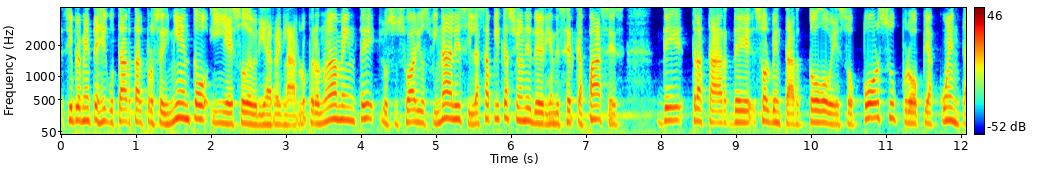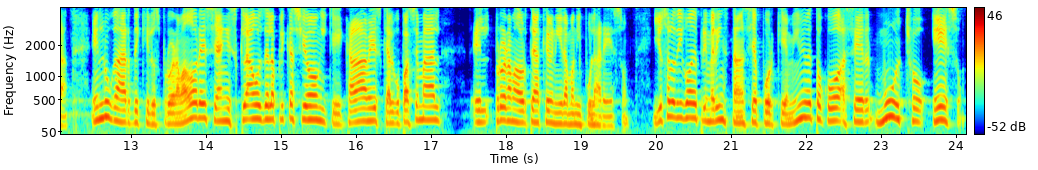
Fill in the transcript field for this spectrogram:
simplemente ejecutar tal procedimiento y eso debería arreglarlo. Pero nuevamente los usuarios finales y las aplicaciones deberían de ser capaces de tratar de solventar todo eso por su propia cuenta, en lugar de que los programadores sean esclavos de la aplicación y que cada vez que algo pase mal, el programador tenga que venir a manipular eso. Y yo se lo digo de primera instancia porque a mí me tocó hacer mucho eso.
